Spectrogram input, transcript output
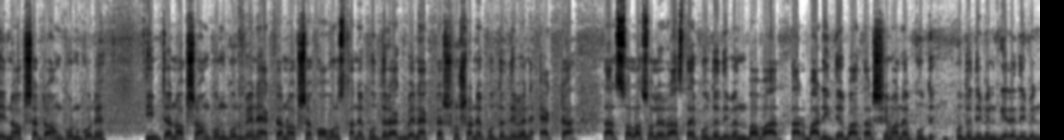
এই নকশাটা অঙ্কন করে তিনটা নকশা অঙ্কন করবেন। একটা নকশা কবরস্থানে পুঁতে রাখবেন, একটা শ্মশানে পুঁতে দিবেন, একটা তার চলাচলের রাস্তায় পুঁতে দিবেন বা তার বাড়িতে বা তার সীমানায় পুঁতে পুঁতে দিবেন, গেড়ে দিবেন।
